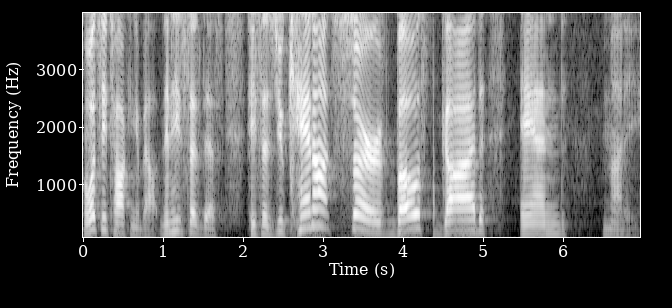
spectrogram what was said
Well, what's he talking about? Then he says this. He says, you cannot serve both God and money.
